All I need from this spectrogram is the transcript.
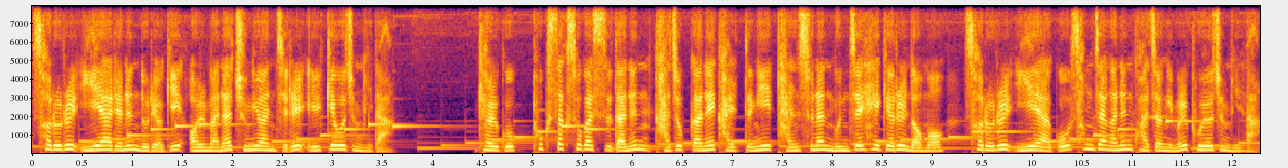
서로를 이해하려는 노력이 얼마나 중요한지를 일깨워줍니다. 결국 폭삭 속았수다는 가족 간의 갈등이 단순한 문제 해결을 넘어 서로를 이해하고 성장하는 과정임을 보여줍니다.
